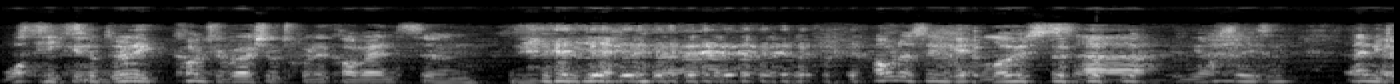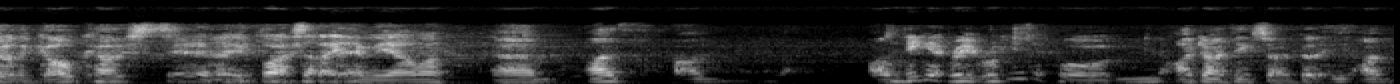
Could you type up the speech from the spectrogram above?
what he can Some do. really controversial Twitter comments and Yeah. I want to see him get loose uh, in the off season. Maybe join the Gold Coast. yeah, maybe maybe buy a stake in the armour. Um, I've, I've, Did he get re-rookied or? I don't think so, but I'm,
